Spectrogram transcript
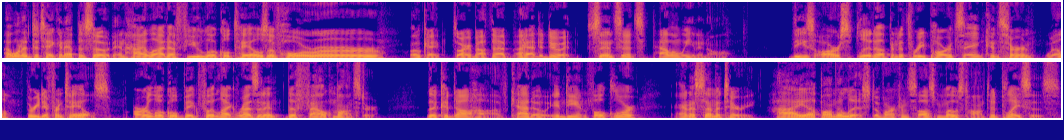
I wanted to take an episode and highlight a few local tales of horror Okay, sorry about that. I had to do it since it's Halloween and all. These are split up into three parts and concern, well, three different tales. Our local Bigfoot like resident, the Fouke Monster, the Caddaja of Caddo Indian folklore, and a cemetery high up on the list of Arkansas's most haunted places.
